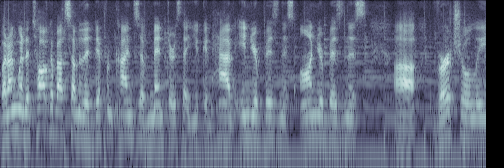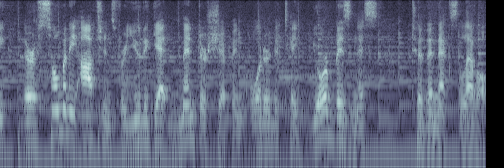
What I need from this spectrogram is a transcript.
But I'm going to talk about some of the different kinds of mentors that you can have in your business, on your business, uh, virtually. There are so many options for you to get mentorship in order to take your business to the next level.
